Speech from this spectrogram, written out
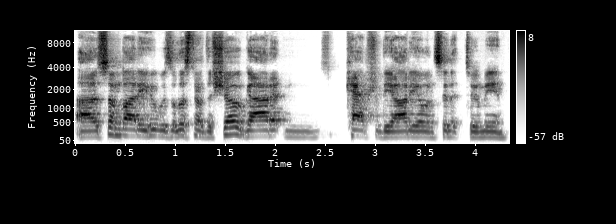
uh, somebody who was a listener of the show got it and captured the audio and sent it to me. And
